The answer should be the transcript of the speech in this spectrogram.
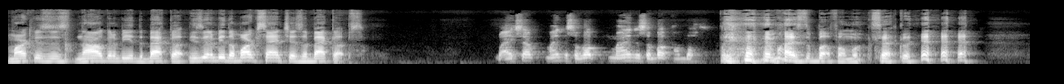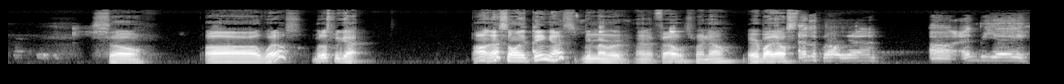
Marcus is now gonna be the backup. He's gonna be the Mark Sanchez of backups. Except minus a butt, minus a butt fumble. minus the butt fumble, exactly. so, uh, what else? What else we got? Oh, that's the only thing I remember NFLs right now. Everybody else. NFL, yeah. Uh, NBA.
